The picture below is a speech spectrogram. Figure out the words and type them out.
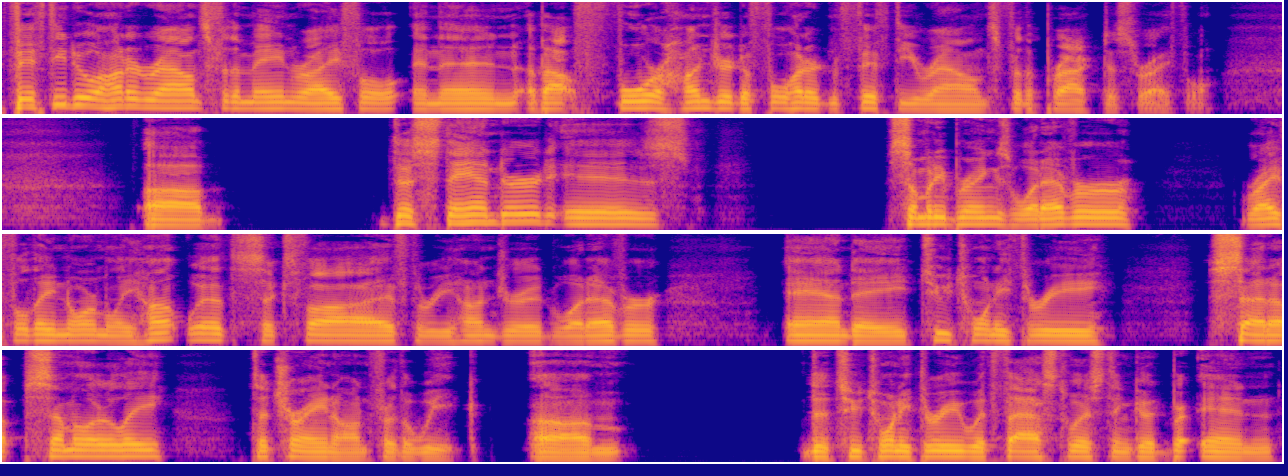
50 to 100 rounds for the main rifle, and then about 400 to 450 rounds for the practice rifle. Uh, the standard is somebody brings whatever rifle they normally hunt with 6.5 300 whatever and a 223 setup similarly to train on for the week. Um, the 223 with fast twist and good and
